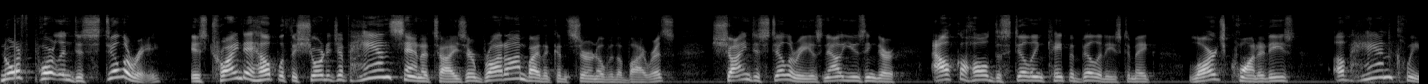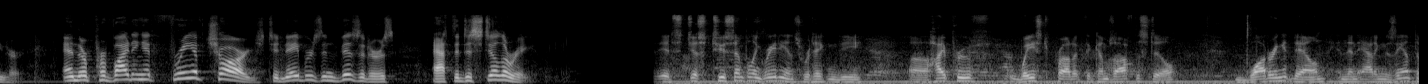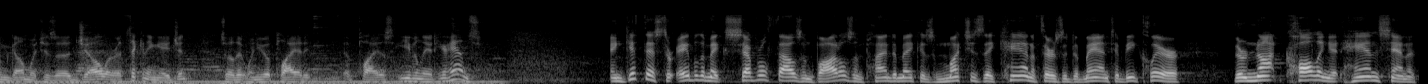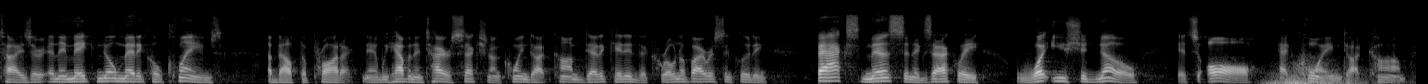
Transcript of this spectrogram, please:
North Portland Distillery is trying to help with the shortage of hand sanitizer brought on by the concern over the virus. Shine Distillery is now using their alcohol distilling capabilities to make large quantities of hand cleaner, and they're providing it free of charge to neighbors and visitors at the distillery. It's just two simple ingredients. We're taking the uh, high proof waste product that comes off the still, watering it down, and then adding xanthan gum, which is a gel or a thickening agent, so that when you apply it, it applies evenly to your hands. And get this, they're able to make several thousand bottles and plan to make as much as they can if there's a demand. To be clear, they're not calling it hand sanitizer and they make no medical claims about the product. And we have an entire section on KOIN.com dedicated to the coronavirus, including facts, myths, and exactly what you should know. It's all at KOIN.com.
